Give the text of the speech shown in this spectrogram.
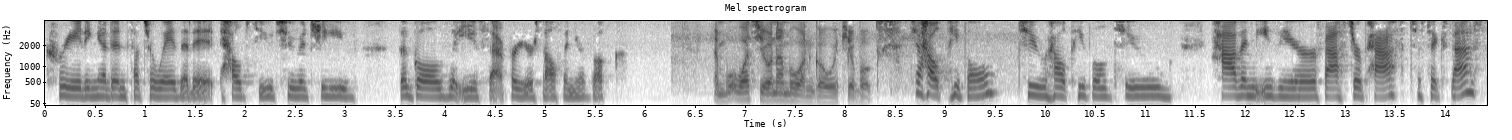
creating it in such a way that it helps you to achieve the goals that you've set for yourself in your book. And what's your number one goal with your books? To help people, to help people to have an easier, faster path to success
